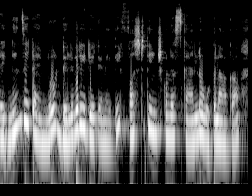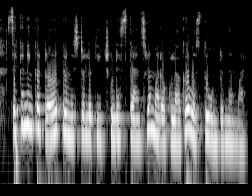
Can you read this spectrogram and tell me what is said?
ప్రెగ్నెన్సీ టైంలో డెలివరీ డేట్ అనేది ఫస్ట్ తీయించుకునే స్కాన్లో ఒకలాగా సెకండ్ ఇంకా థర్డ్ ట్రిమిస్టర్లో తీయించుకునే స్కాన్స్లో మరొకలాగా వస్తూ ఉంటుందన్నమాట.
